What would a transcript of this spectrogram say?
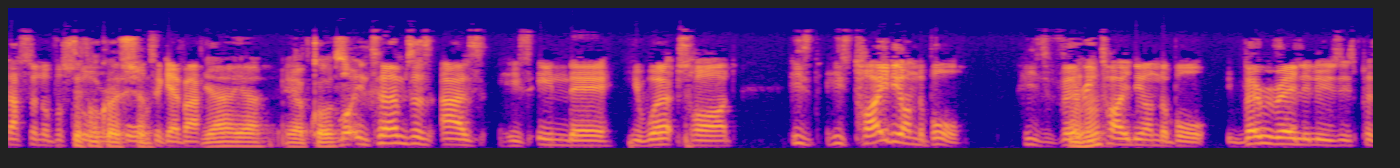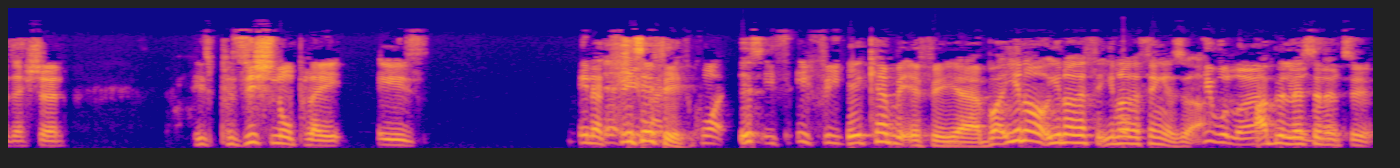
that's another story Different question. altogether. Yeah, yeah, yeah, of course. But in terms of as he's in there, he works hard. He's he's tidy on the ball. He's very Mhm. tidy on the ball. He very rarely loses possession. His positional play is in a It's iffy. is quite It's- it's iffy. It can be iffy, yeah. But you know, you know the th- you know the thing is, He will learn. I've been listening to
